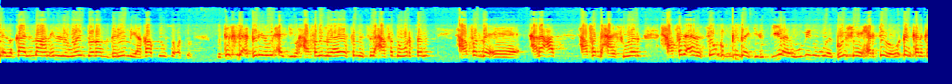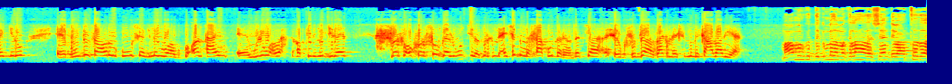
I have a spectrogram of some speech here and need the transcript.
yeela qaal maahan in la wayn doonaa ma dareemaya qaabka u socoto muddo saddex berina waxaa jiro xaafada magaalada ka mid xaafada warsan xaafada haracad xaafada xanshuweer xaafada aanan soo gudbin baa jira. Biyaha webiga goosha ay xirtay oo dhan kale ka jiro. Buundo saa hore kugu sheegnay waa go-an tahay. Weli wax wax ka qabtayna ma jiraan. Marka okorsoon baa lagu jira marka maciishada masaa ku daran dadka xoogsadaa saaka maciishada ka cabaadayaan maamulka degmada ma kala hadasheen dhibaatada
